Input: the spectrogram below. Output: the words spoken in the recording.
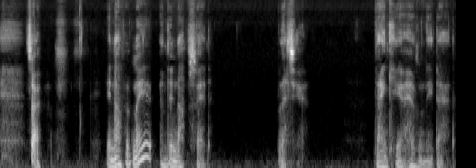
so, enough of me and enough said. Bless you. Thank you, Heavenly Dad.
